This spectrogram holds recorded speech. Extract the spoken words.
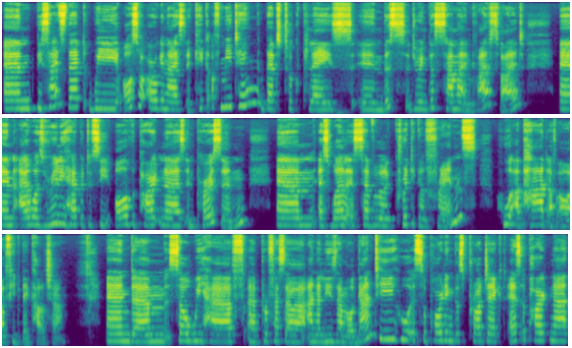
And besides that, we also organized a kickoff meeting that took place in this during this summer in Greifswald. And I was really happy to see all the partners in person, um, as well as several critical friends who are part of our feedback culture. And um, so we have uh, Professor Annalisa Morganti, who is supporting this project as a partner,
